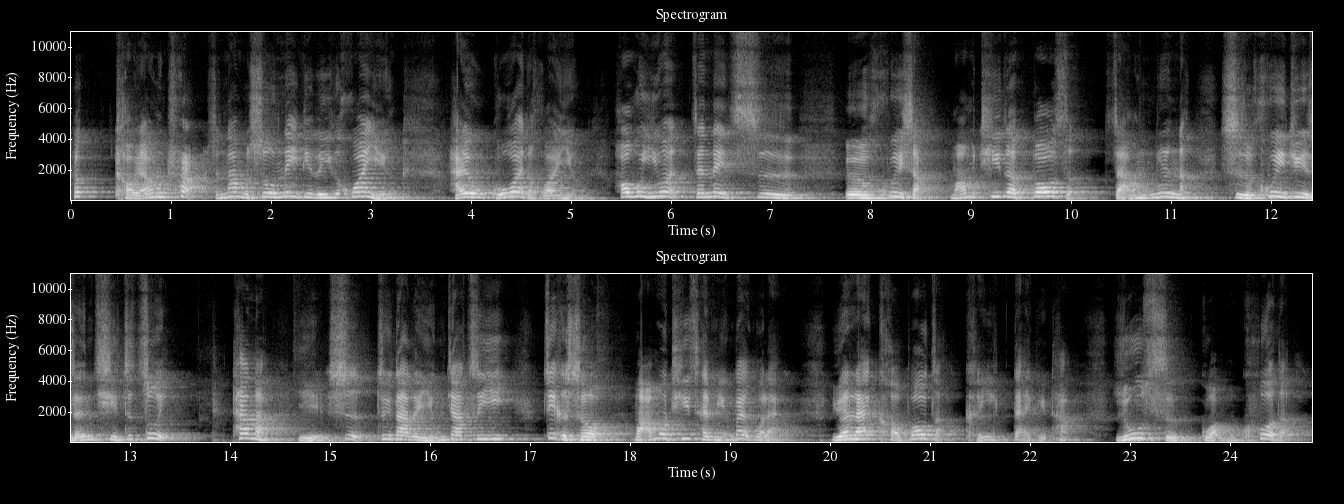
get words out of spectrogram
和烤羊肉串是那么受内地的一个欢迎，还有国外的欢迎。毫无疑问，在那次呃会上，马木提的包子掌论呢是汇聚人气之最，他呢也是最大的赢家之一。这个时候，马木提才明白过来。原来烤包子可以带给他如此广阔的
